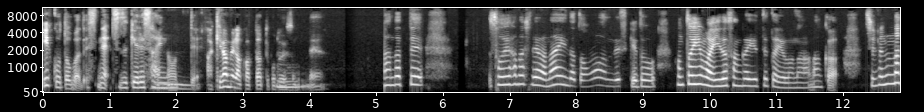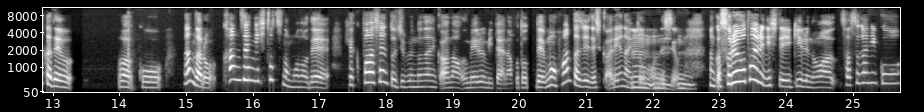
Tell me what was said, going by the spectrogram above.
いい言葉ですね。続ける才能って。うん。諦めなかったってことですもんね。なんだって、そういう話ではないんだと思うんですけど、本当に今飯田さんが言ってたような、なんか自分の中ではこう、なんだろう、完全に一つのもので100%自分の何か穴を埋めるみたいなことってもうファンタジーでしかありえないと思うんですよ。うんうんなんかそれを頼りにして生きるのはさすがにこう、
